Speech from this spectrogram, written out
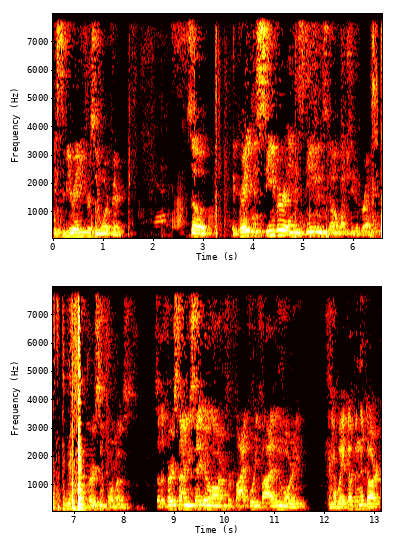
is to be ready for some warfare. So the great deceiver and his demons don't want you to pray. First and foremost. So the first time you set your alarm for 5:45 in the morning, and you wake up in the dark,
